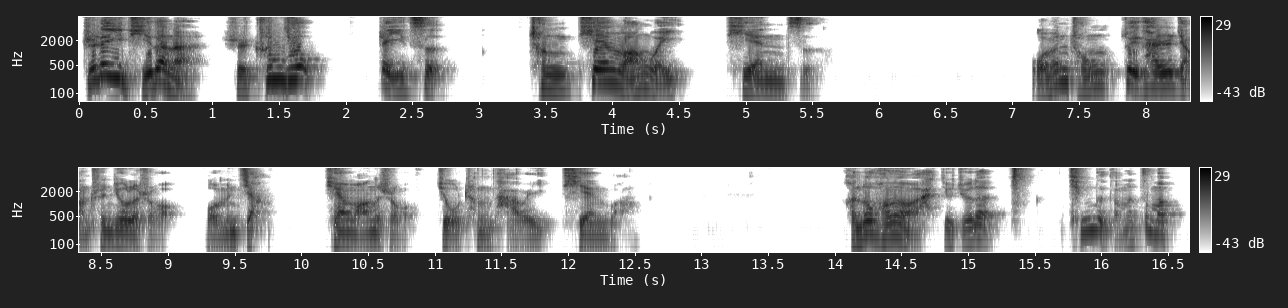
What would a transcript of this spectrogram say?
值得一提的呢是春秋这一次。称天王为天子。我们从最开始讲春秋的时候，我们讲天王的时候，就称他为天王。很多朋友啊，就觉得听着怎么这么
